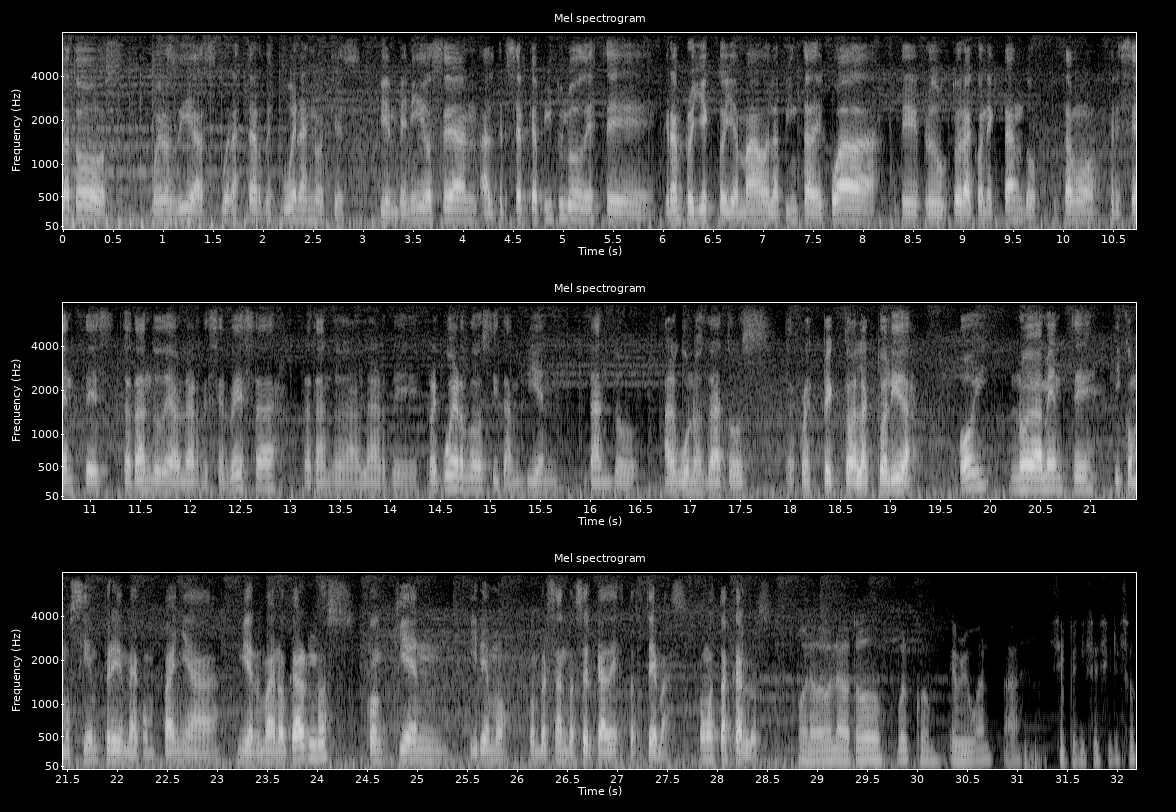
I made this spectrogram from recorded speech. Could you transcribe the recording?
Hola a todos, buenos días, buenas tardes, buenas noches. Bienvenidos sean al tercer capítulo de este gran proyecto llamado La Pinta Adecuada de Productora Conectando. Estamos presentes tratando de hablar de cerveza, tratando de hablar de recuerdos y también dando algunos datos respecto a la actualidad. Hoy nuevamente y como siempre me acompaña mi hermano Carlos, con quien iremos conversando acerca de estos temas. ¿Cómo estás Carlos? Hola, hola a todos, welcome everyone. Ah, siempre quise decir eso.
